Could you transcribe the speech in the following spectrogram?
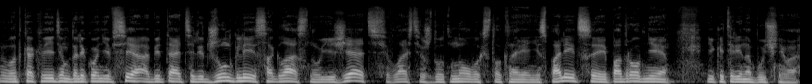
Вот, как видим, далеко не все обитатели джунглей согласны уезжать. Власти ждут новых столкновений с полицией. Подробнее Екатерина Бучнева.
